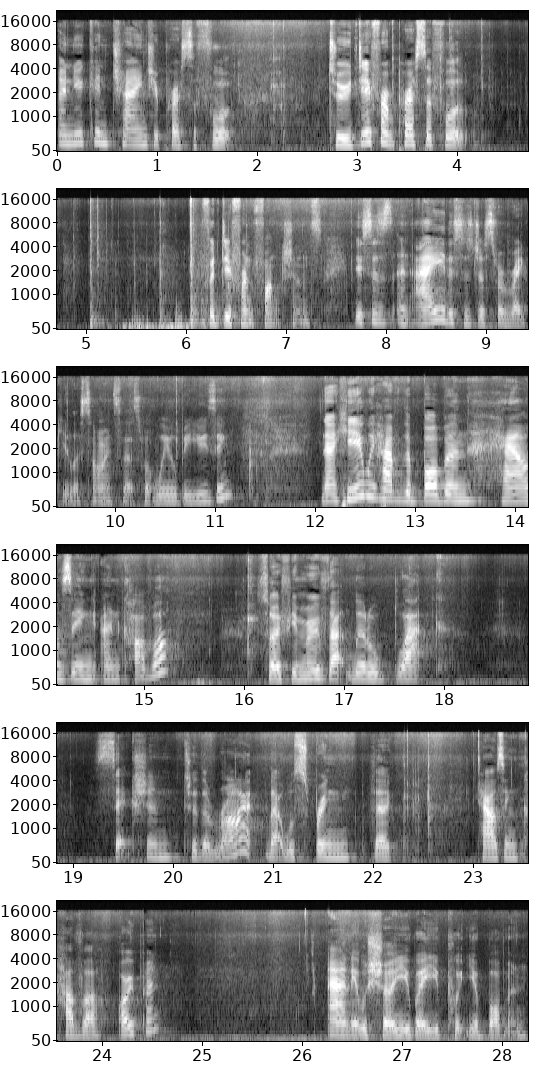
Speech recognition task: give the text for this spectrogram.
and you can change your presser foot to different presser foot for different functions. This is an A, this is just for regular sewing, so that's what we'll be using. Now here we have the bobbin housing and cover. So if you move that little black section to the right, that will spring the housing cover open and it will show you where you put your bobbin.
